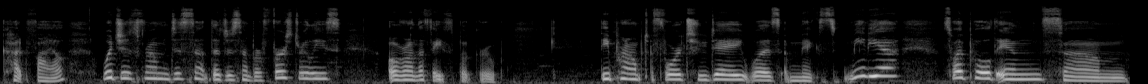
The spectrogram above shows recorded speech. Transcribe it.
cut file, which is from Dece- the December 1st release over on the Facebook group. The prompt for today was mixed media, so I pulled in some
